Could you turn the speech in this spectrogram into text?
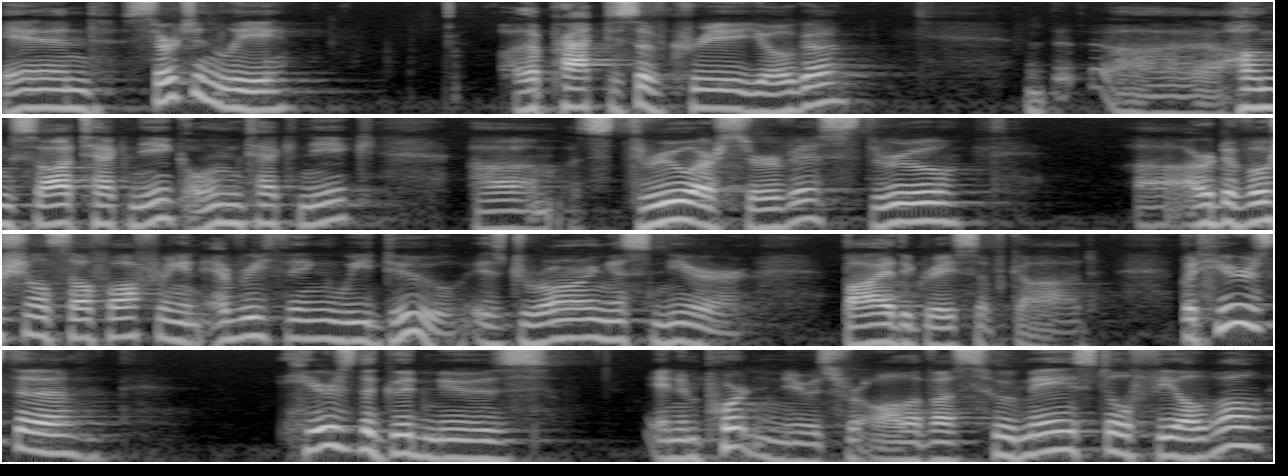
And certainly, the practice of Kriya Yoga, uh, Hong-Sau technique, Om technique, um, through our service, through uh, our devotional self offering, and everything we do is drawing us near by the grace of God. But here's the here's the good news and important news for all of us who may still feel, well,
